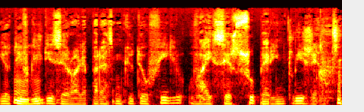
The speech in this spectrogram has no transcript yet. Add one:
E eu tive que lhe dizer: Olha, parece-me que o teu filho vai ser super inteligente.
